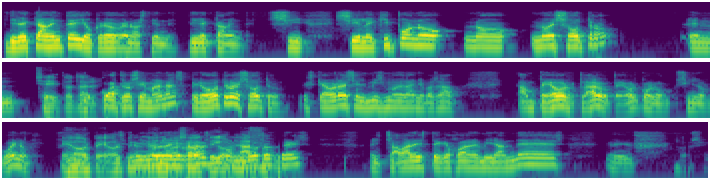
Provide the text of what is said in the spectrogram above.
Directamente yo creo que no asciende, directamente. Si, si el equipo no, no, no es otro en Sí, total. cuatro semanas, pero otro es otro. Es que ahora es el mismo del año pasado. Aún peor, claro, peor con lo- sin los buenos. Peor, peor, peor el del año año pasado, pasado, tío. con dos Lazo. o tres. El chaval este que juega en el Mirandés, eh, no sé,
